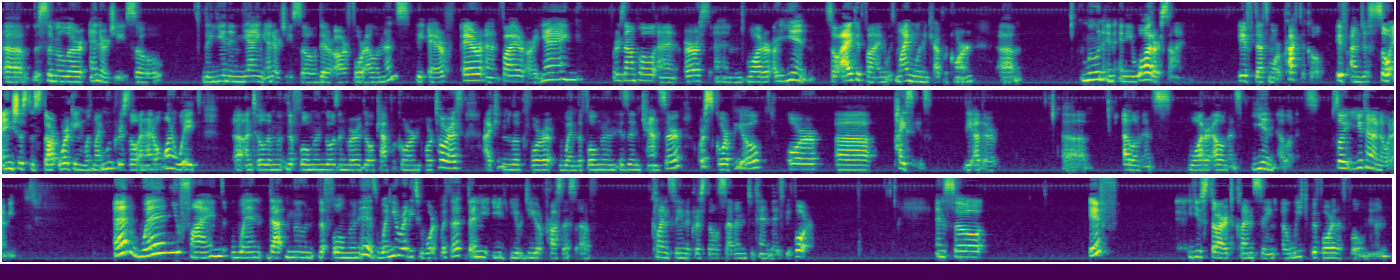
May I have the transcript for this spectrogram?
uh, similar energy. So the yin and yang energy. So there are four elements. The air, air and fire are yang, for example, and earth and water are yin. So I could find with my moon in Capricorn, um, moon in any water sign, if that's more practical. If I'm just so anxious to start working with my moon crystal and I don't want to wait uh, until the, the full moon goes in Virgo, Capricorn, or Taurus, I can look for when the full moon is in Cancer or Scorpio or uh, Pisces, the other uh, elements, water elements, yin elements. So you kind of know what I mean. And when you find when that moon, the full moon is, when you're ready to work with it, then you, you, you do your process of cleansing the crystal seven to 10 days before. And so if you start cleansing a week before the full moon,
